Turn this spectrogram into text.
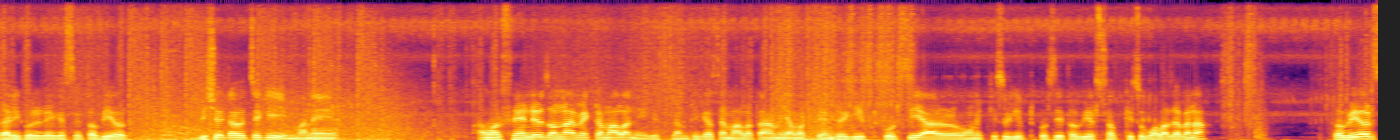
দাঁড়ি করে রেখেছে। তো ভিউয়ার্স বিষয়টা হচ্ছে কি মানে আমার ফ্রেন্ডের জন্য আমি একটা মালা নিয়ে গেছিলাম, ঠিক আছে? মালাটা আমি আমার ফ্রেন্ডের গিফট করছি আর অনেক কিছু গিফট করছি। তো বিয়ের সব কিছু বলা যাবে না। তো বিয়ার্স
